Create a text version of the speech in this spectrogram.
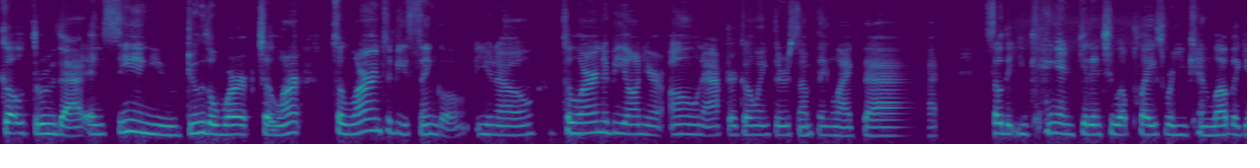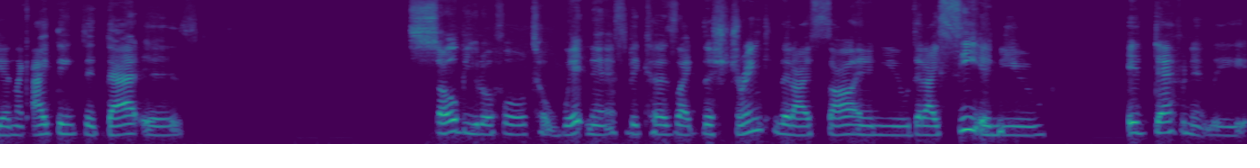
go through that and seeing you do the work to learn to learn to be single, you know, to mm-hmm. learn to be on your own after going through something like that so that you can get into a place where you can love again. Like I think that that is so beautiful to witness because like the strength that I saw in you, that I see in you it definitely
